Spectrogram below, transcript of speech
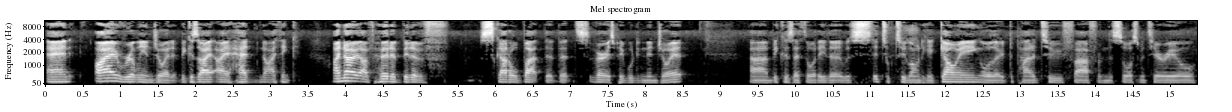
and I really enjoyed it because I, I had no. I think I know I've heard a bit of scuttlebutt that that various people didn't enjoy it. Uh, because they thought either it was it took too long to get going, or they departed too far from the source material.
